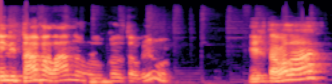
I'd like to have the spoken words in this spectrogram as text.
ele tava lá no, quando tu abriu? Ele tava lá.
